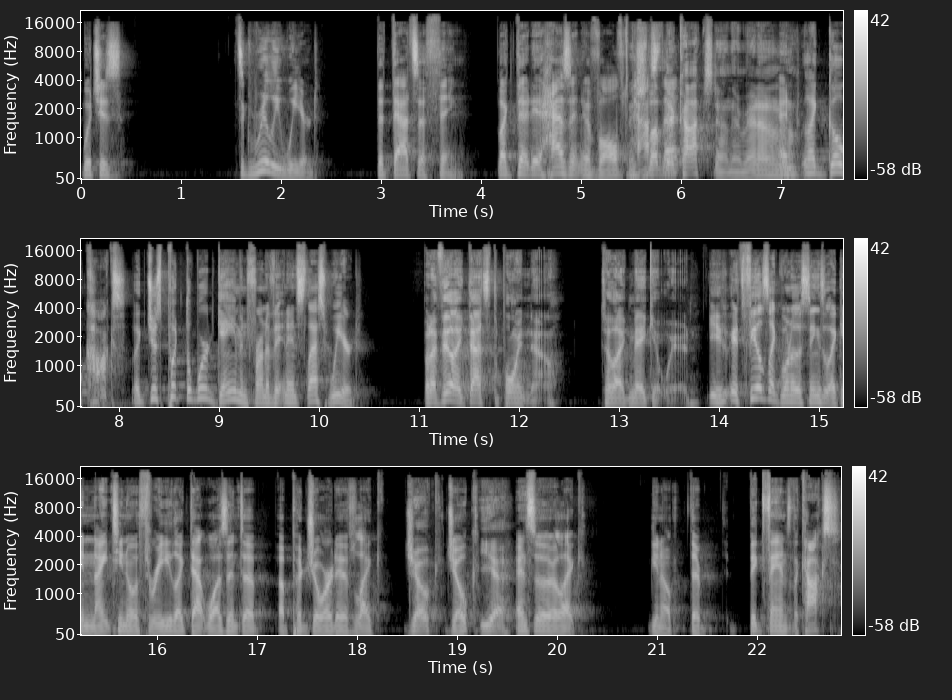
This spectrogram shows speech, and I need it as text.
which is it's really weird that that's a thing. Like that it hasn't evolved I just past love their that. cocks down there, man. I don't know. and like "Go Cox," like just put the word "game" in front of it, and it's less weird. but I feel like that's the point now to like make it weird. It, it feels like one of those things that, like in 1903, like that wasn't a, a pejorative like Joke. joke. Yeah. And so they're like, you know, they're big fans of the Cox.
